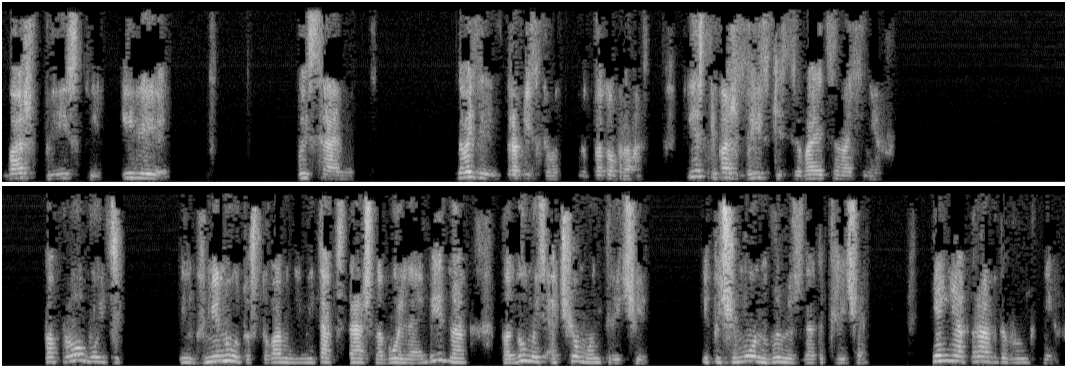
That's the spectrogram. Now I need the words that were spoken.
ваш близкий или вы сами, давайте про близкого, потом про вас. Если ваш близкий срывается на гнев, попробуйте в минуту, что вам не так страшно, больно и обидно, подумать, о чем он кричит и почему он вынужден это кричать. Я не оправдываю гнев.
